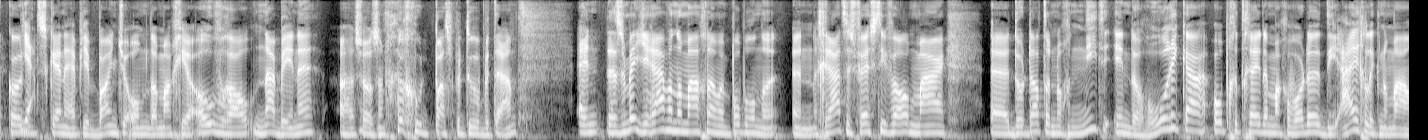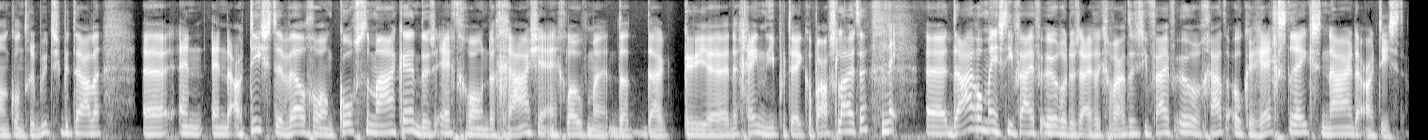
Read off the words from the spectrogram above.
QR-code Ja. te scannen. Heb je het bandje om, dan mag je overal naar binnen. Eh, zoals een goed paspartout betaamt. En dat is een beetje raar, want normaal genomen een popronde een gratis festival. Maar eh, doordat er nog niet in de horeca opgetreden mag worden, die eigenlijk normaal een contributie betalen. eh, en, en de artiesten wel gewoon kosten maken. Dus echt gewoon de gage. En geloof me, dat, daar kun je geen hypotheek op afsluiten. Nee. Eh, daarom is die 5 euro dus eigenlijk gevraagd. Dus die 5 euro gaat ook rechtstreeks naar de artiesten.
